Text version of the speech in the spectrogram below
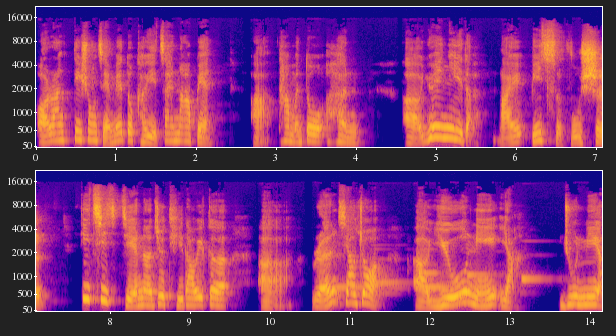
哦，让弟兄姐妹都可以在那边啊，他们都很呃愿意的来彼此服侍。第七节呢，就提到一个呃人叫做呃尤尼亚 （Junia）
